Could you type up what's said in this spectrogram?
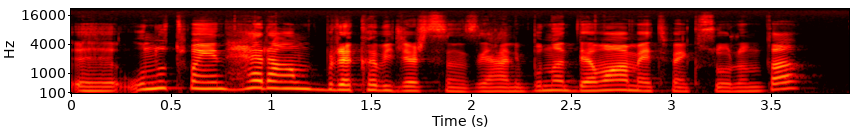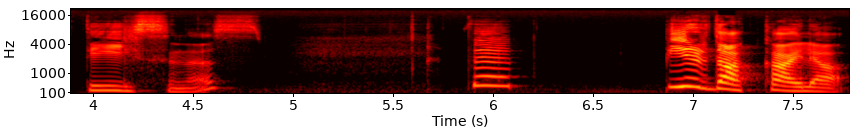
Ee, unutmayın her an bırakabilirsiniz. Yani buna devam etmek zorunda değilsiniz. Ve bir dakikayla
